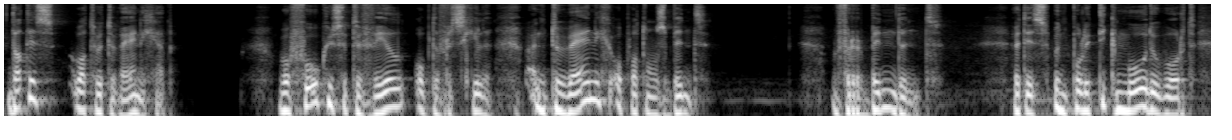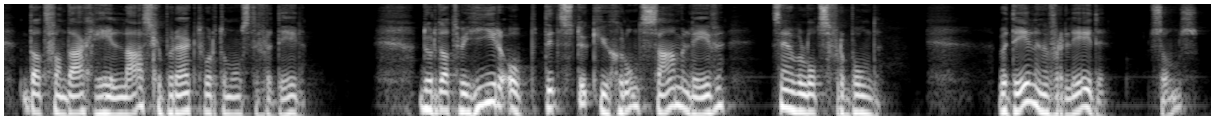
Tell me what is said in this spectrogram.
Dat is wat we te weinig hebben. We focussen te veel op de verschillen en te weinig op wat ons bindt. Verbindend. Het is een politiek modewoord dat vandaag helaas gebruikt wordt om ons te verdelen. Doordat we hier op dit stukje grond samenleven, zijn we lotsverbonden. We delen een verleden, soms,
